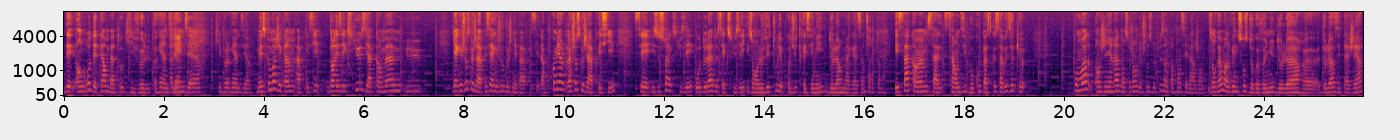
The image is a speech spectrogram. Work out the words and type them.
Des- en gros, des termes bateaux qui veulent rien dire. Rien dire. qui veulent rien dire. Mais ce que moi j'ai quand même apprécié, dans les excuses, il y a quand même eu. Il y a quelque chose que j'ai apprécié, il y a quelque chose que je n'ai pas apprécié. La première, la chose que j'ai appréciée, c'est ils se sont excusés. Au-delà de s'excuser, ils ont enlevé tous les produits très aimés de leur magasin. Directement. Et ça, quand même, ça, ça en dit beaucoup parce que ça veut dire que, pour moi, en général, dans ce genre de choses, le plus important, c'est l'argent. Ils ont quand même enlevé une source de revenus de, leur, euh, de leurs étagères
